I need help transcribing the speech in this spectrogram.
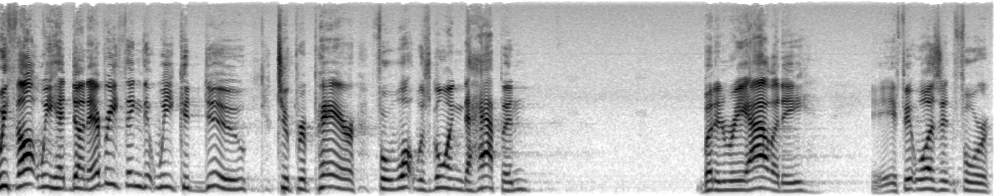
We thought we had done everything that we could do to prepare for what was going to happen but in reality, if it wasn't for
